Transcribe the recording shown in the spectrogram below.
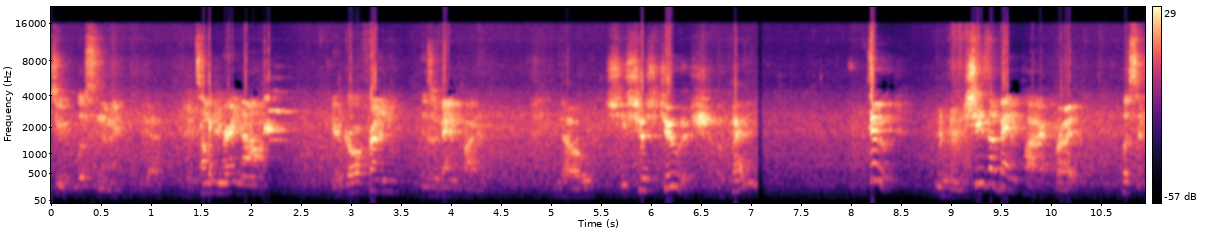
Dude, listen to me. Yeah. Tell me right now, your girlfriend is a vampire. No, she's just Jewish, okay? Dude, Mm-hmm. she's a vampire. Right. Listen,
